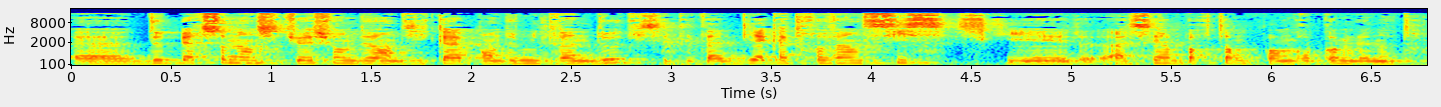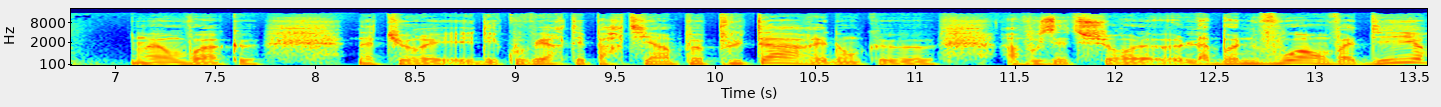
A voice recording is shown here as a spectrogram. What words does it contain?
de personnes en situation de handicap en 2022 qui s'est établi à 86, ce qui est assez important pour un groupe comme le nôtre on voit que Nature et Découverte est partie un peu plus tard. Et donc euh, ah, vous êtes sur la bonne voie, on va dire.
